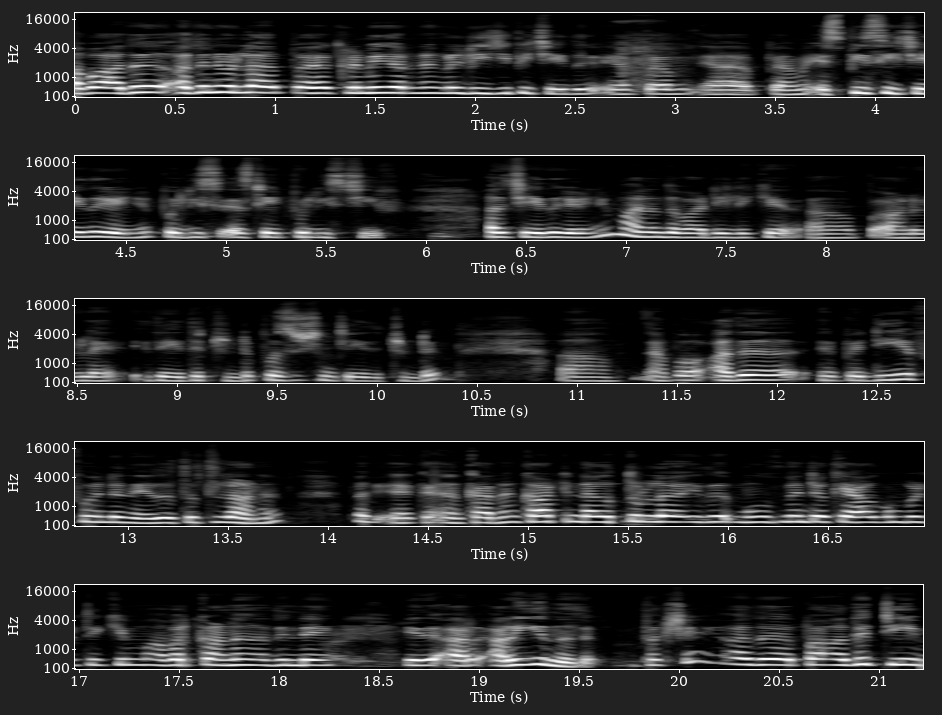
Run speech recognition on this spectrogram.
അപ്പോൾ അത് അതിനുള്ള ക്രമീകരണങ്ങൾ ഡി ജി പി ചെയ്ത് എസ് പി സി ചെയ്ത് കഴിഞ്ഞു പോലീസ് സ്റ്റേറ്റ് പോലീസ് ചീഫ് അത് ചെയ്തു കഴിഞ്ഞു. മാനന്തവാടിയിലേക്ക് ആളുകളെ ഇത് ചെയ്തിട്ടുണ്ട് പൊസിഷൻ ചെയ്തിട്ടുണ്ട്. അപ്പോൾ അത് ഇപ്പം ഡി എഫ് ഒന്റെ നേതൃത്വത്തിലാണ്. കാരണം കാട്ടിന്റെ അകത്തുള്ള ഇത് മൂവ്മെന്റ് ഒക്കെ ആകുമ്പോഴത്തേക്കും അവർക്കാണ് അതിന്റെ ഇത് അറിയുന്നത്. പക്ഷെ അത് ഇപ്പം അത് ടീം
